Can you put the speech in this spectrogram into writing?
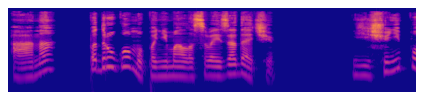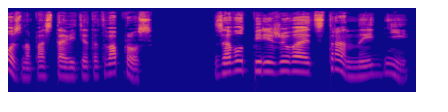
а она по-другому понимала свои задачи. Еще не поздно поставить этот вопрос. Завод переживает странные дни.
